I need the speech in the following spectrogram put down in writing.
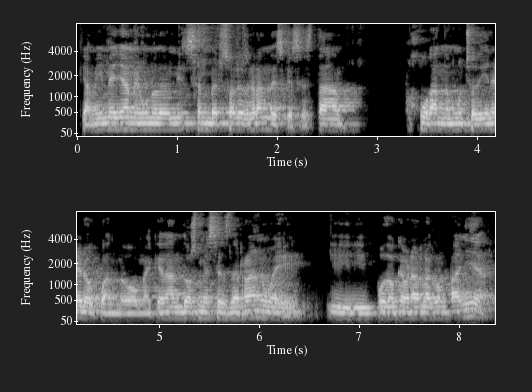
que a mí me llame uno de mis inversores grandes que se está jugando mucho dinero cuando me quedan dos meses de runway y puedo quebrar la compañía.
